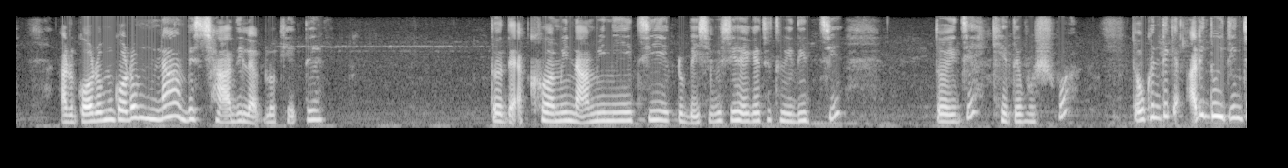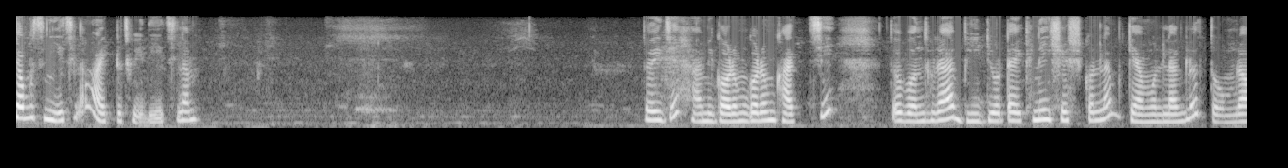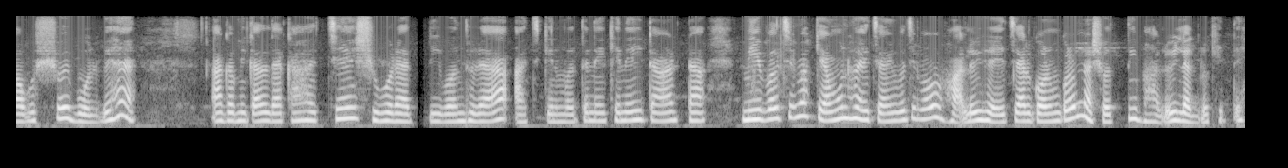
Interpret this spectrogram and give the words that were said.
আর গরম গরম না, বেশ স্বাদই লাগল খেতে। তো দেখো, আমি নামিয়ে নিয়েছি, একটু বেশি বেশি হয়ে গেছে, ধুয়ে দিচ্ছি। তো এই যে খেতে বসবো। তো ওখান থেকে আরে দুই, তিন চামচ নিয়েছিলাম, আর একটু ধুয়ে দিয়েছিলাম। তো এই যে আমি গরম গরম খাচ্ছি। তো বন্ধুরা, ভিডিওটা এখানেই শেষ করলাম। কেমন লাগল তোমরা অবশ্যই বলবে হ্যাঁ? আগামীকাল দেখা হচ্ছে। শুভরাত্রি বন্ধুরা। আজকের মতন এখানেই টাটা। মেয়ে বলছে, মা, কেমন হয়েছে? আমি বলছি, বাবা, ভালোই হয়েছে। আর গরম গরম না সত্যি ভালোই লাগল খেতে।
